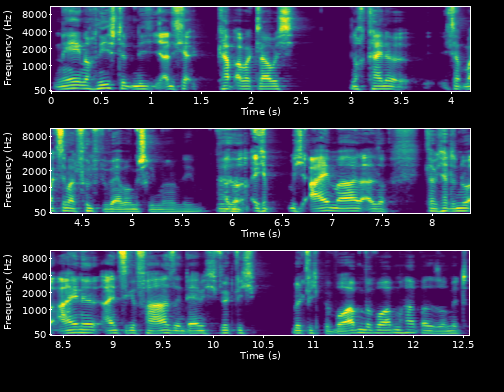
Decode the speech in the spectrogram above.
Nee, noch nie stimmt nicht. Also ich habe aber, glaube ich, noch keine, ich habe maximal fünf Bewerbungen geschrieben in meinem Leben. Ja. Also ich habe mich einmal, also ich glaube, ich hatte nur eine einzige Phase, in der ich mich wirklich, wirklich beworben, beworben habe, also so mit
